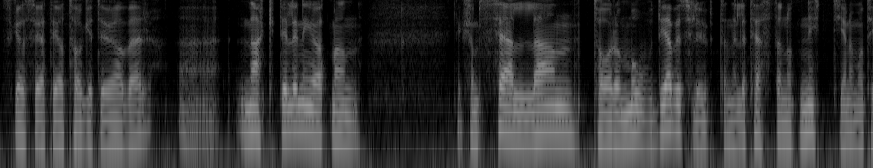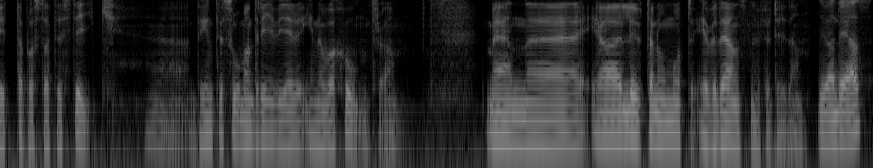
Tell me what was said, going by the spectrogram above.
Ska jag säga att det har tagit över. Uh, nackdelen är ju att man liksom sällan tar de modiga besluten eller testar något nytt genom att titta på statistik. Eh, det är inte så man driver innovation tror jag. Men eh, jag lutar nog mot evidens nu för tiden. Du Andreas,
